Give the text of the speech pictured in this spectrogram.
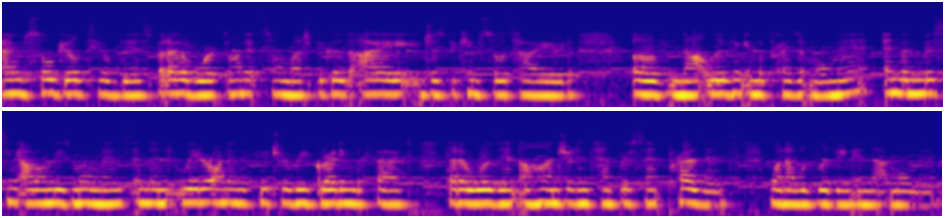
I am so guilty of this, but I have worked on it so much because I just became so tired of not living in the present moment and then missing out on these moments and then later on in the future regretting the fact that I wasn't 110% present when I was living in that moment.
